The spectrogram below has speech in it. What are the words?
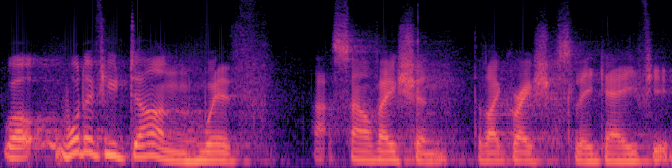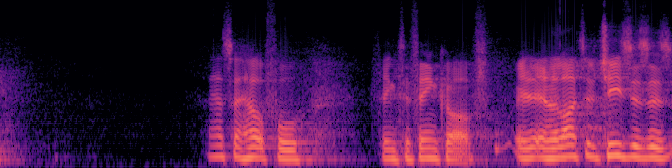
Well, what have you done with that salvation that I graciously gave you? That's a helpful thing to think of. In the light of Jesus'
